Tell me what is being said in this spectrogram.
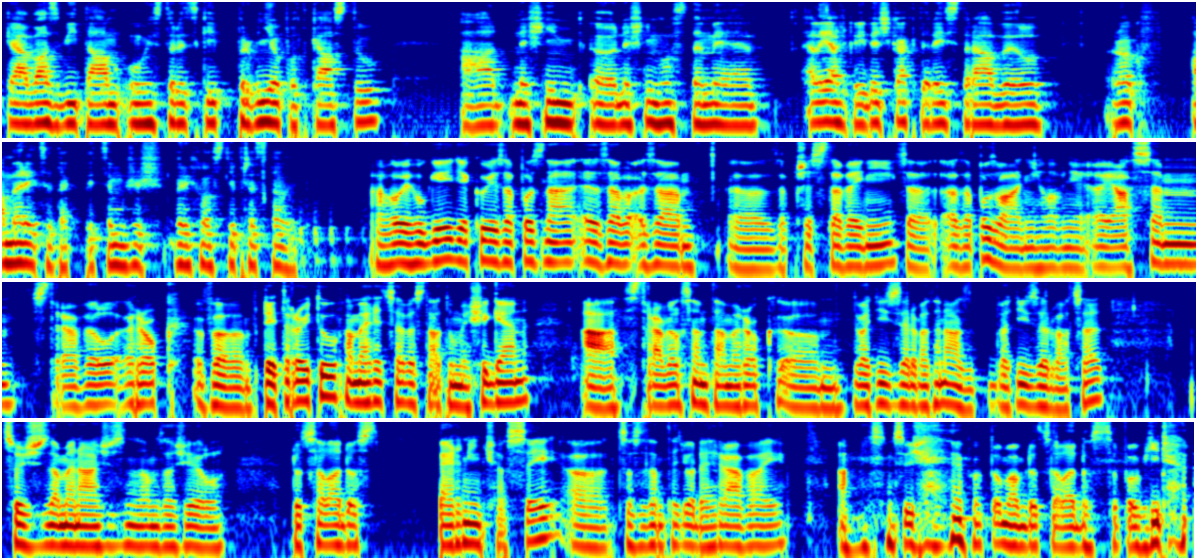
Tak já vás vítám u historicky prvního podcastu a dnešním, eh, dnešním hostem je Eliáš Gajdečka, který strávil rok v Americe, tak teď se můžeš v rychlosti představit. Ahoj Hugi, děkuji za, pozná, za, za, eh, za představení za, a za pozvání hlavně. Já jsem strávil rok v, v Detroitu v Americe ve státu Michigan a strávil jsem tam rok 2019-2020, což znamená, že jsem tam zažil docela dost perný časy, a co se tam teď odehrávají a myslím si, že o tom mám docela dost co povídat.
